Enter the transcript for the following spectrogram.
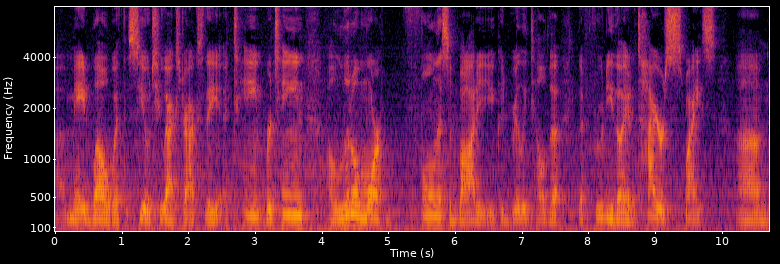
uh, made well with CO2 extracts. They attain, retain a little more fullness of body. You could really tell the, the fruity, the entire spice. Um,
